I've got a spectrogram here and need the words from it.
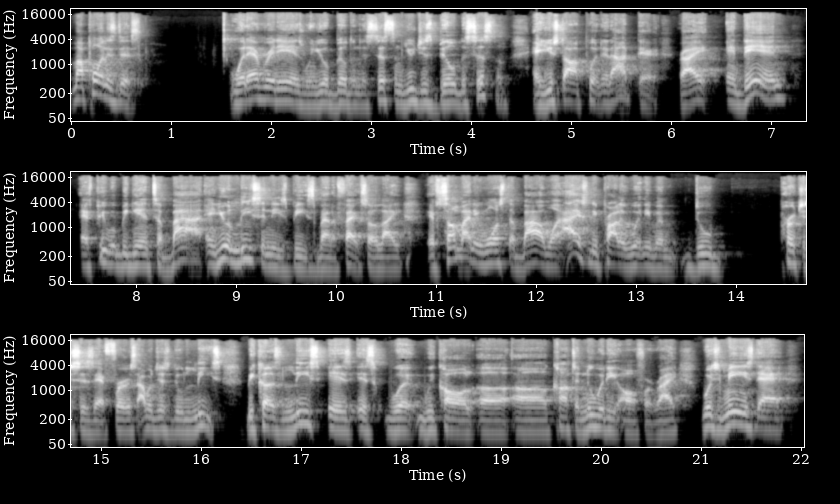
my point is this whatever it is when you're building the system, you just build the system and you start putting it out there, right? And then as people begin to buy, and you're leasing these beats, matter of fact. So like if somebody wants to buy one, I actually probably wouldn't even do purchases at first. I would just do lease because lease is is what we call a, a continuity offer, right? Which means that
